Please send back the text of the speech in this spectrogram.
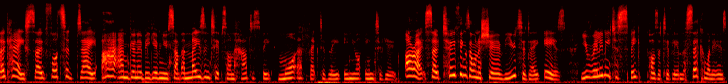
Okay, so for today, I am going to be giving you some amazing tips on how to speak more effectively in your interview. All right, so two things I want to share with you today is you really need to speak positively, and the second one is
